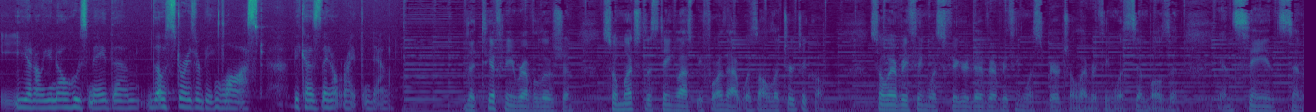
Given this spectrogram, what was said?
you know, you know who's made them, those stories are being lost because they don't write them down. The Tiffany Revolution so much of the stained glass before that was all liturgical. So everything was figurative, everything was spiritual, everything was symbols and, and saints and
